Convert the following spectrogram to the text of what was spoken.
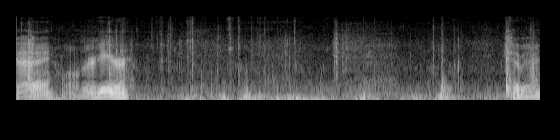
Okay, well they're here. Okay, baby.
